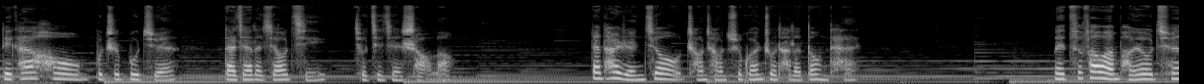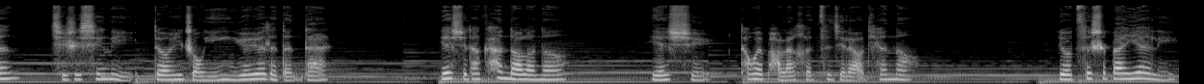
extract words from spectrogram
离开后不知不觉，大家的交集就渐渐少了。但他仍旧常常去关注他的动态。每次发完朋友圈，其实心里都有一种隐隐约约的等待。也许他看到了呢，也许他会跑来和自己聊天呢。有次是半夜里，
